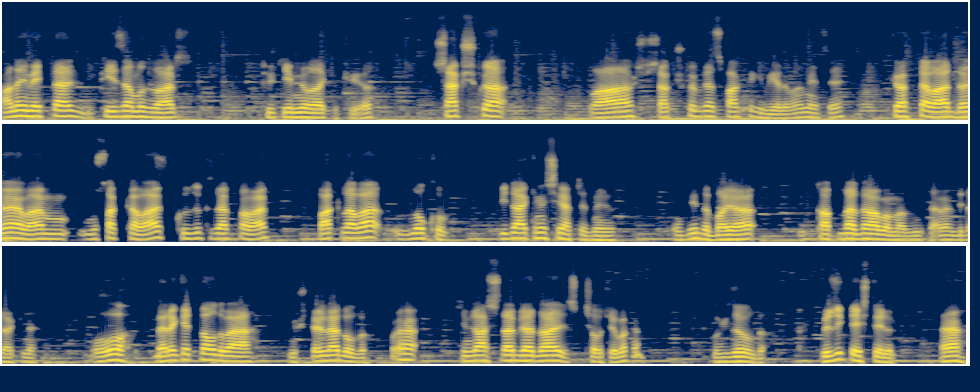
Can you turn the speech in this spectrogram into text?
Ana yemekler pizzamız var. Türkiye yemeği olarak yapıyor. Şakşuka var. Şakşuka biraz farklı gibi geldi bana neyse. Köfte var, döner var, mu- musakka var, kuzu kızartma var, baklava, lokum. Bir dahakine şey yapacağız mecbur. O değil de bayağı tatlılardan almam lazım bir tane bir dahakine. Oh bereketli oldu be. Müşteriler de oldu. Şimdi aşçılar biraz daha çalışıyor bakın. Bu güzel oldu. Müzik değiştirelim. Ha.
